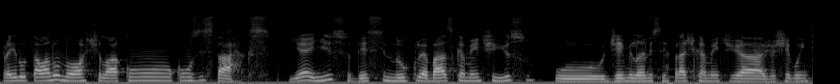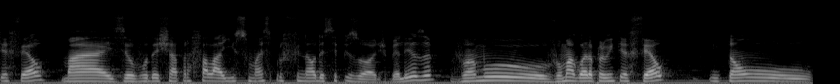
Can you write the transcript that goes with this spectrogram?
pra ir lutar lá no norte, lá com, com os Starks. E é isso, desse núcleo é basicamente isso. O Jaime Lannister praticamente já, já chegou em Interfell, mas eu vou deixar para falar isso mais pro final desse episódio, beleza? Vamos, vamos agora para o Interfell. Então,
